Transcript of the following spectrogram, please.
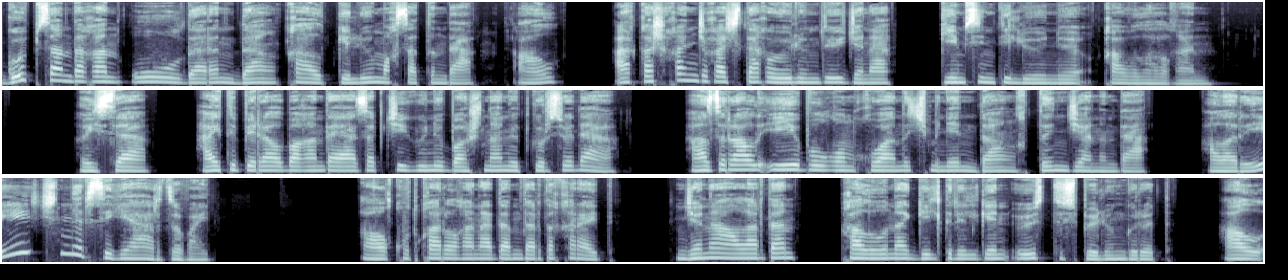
көп сандаган уулдарын даңкка алып келүү максатында ал акашкан жыгачтагы өлүмдү жана кемсинтилүүнү кабыл алган. Ыйса айтып бере албагандай азап чегүүнү башынан өткөрсө да азыр ал ээ болгон кубаныч менен даңктын жанында. Алар эч нерсеге арзыбайт. Ал куткарылган адамдарды карайт. Жана алардан калыбына келтирилген өз түспөлүн көрөт. Ал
